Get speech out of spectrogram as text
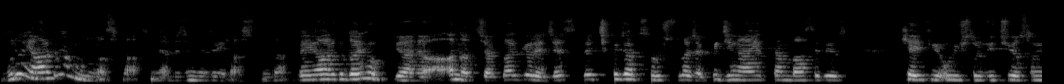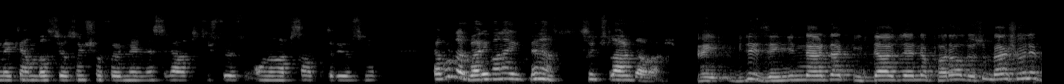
bunu yargının bulması lazım. Yani bizim de değil aslında. Ve yargıda yok yani anlatacaklar, göreceğiz ve çıkacak, soruşturulacak. Bir cinayetten bahsediyoruz. Keyfi uyuşturucu içiyorsun, mekan basıyorsun, şoförün eline silah tutuşturuyorsun, onu hapse attırıyorsunuz. Ya burada garibana yüklenen suçlar da var. Yani bir de zenginlerden iddia üzerine para alıyorsun. Ben şöyle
